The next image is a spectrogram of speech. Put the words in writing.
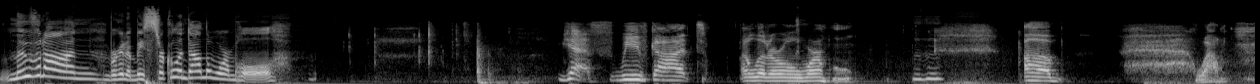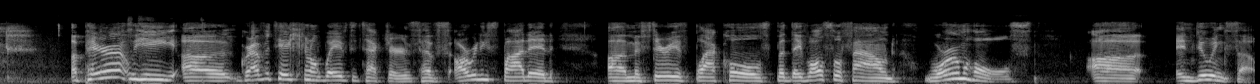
moving on, we're gonna be circling down the wormhole. Yes, we've got a literal wormhole. Uh, wow. Apparently, uh, gravitational wave detectors have already spotted uh, mysterious black holes, but they've also found wormholes uh, in doing so.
